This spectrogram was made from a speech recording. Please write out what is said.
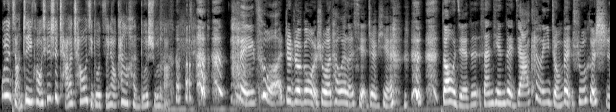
为了讲这一块，我其实是查了超级多资料，看了很多书的嘛。没错，周周跟我说，他为了写这篇端午节这三天在家看了一整本书和十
